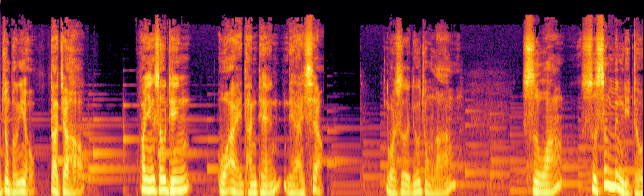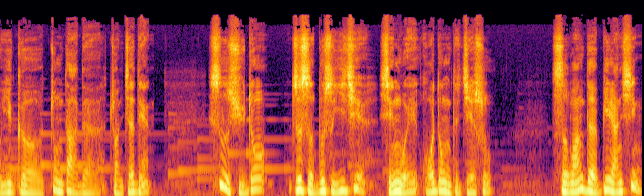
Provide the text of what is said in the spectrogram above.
众朋友，大家好，欢迎收听《我爱谈天，你爱笑》，我是刘总郎。死亡是生命里头一个重大的转折点，是许多即使不是一切行为活动的结束。死亡的必然性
